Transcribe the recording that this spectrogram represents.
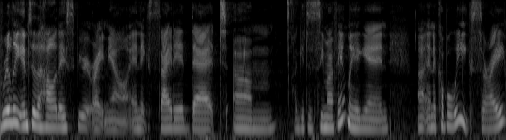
really into the holiday spirit right now and excited that um, I get to see my family again uh, in a couple weeks, right?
